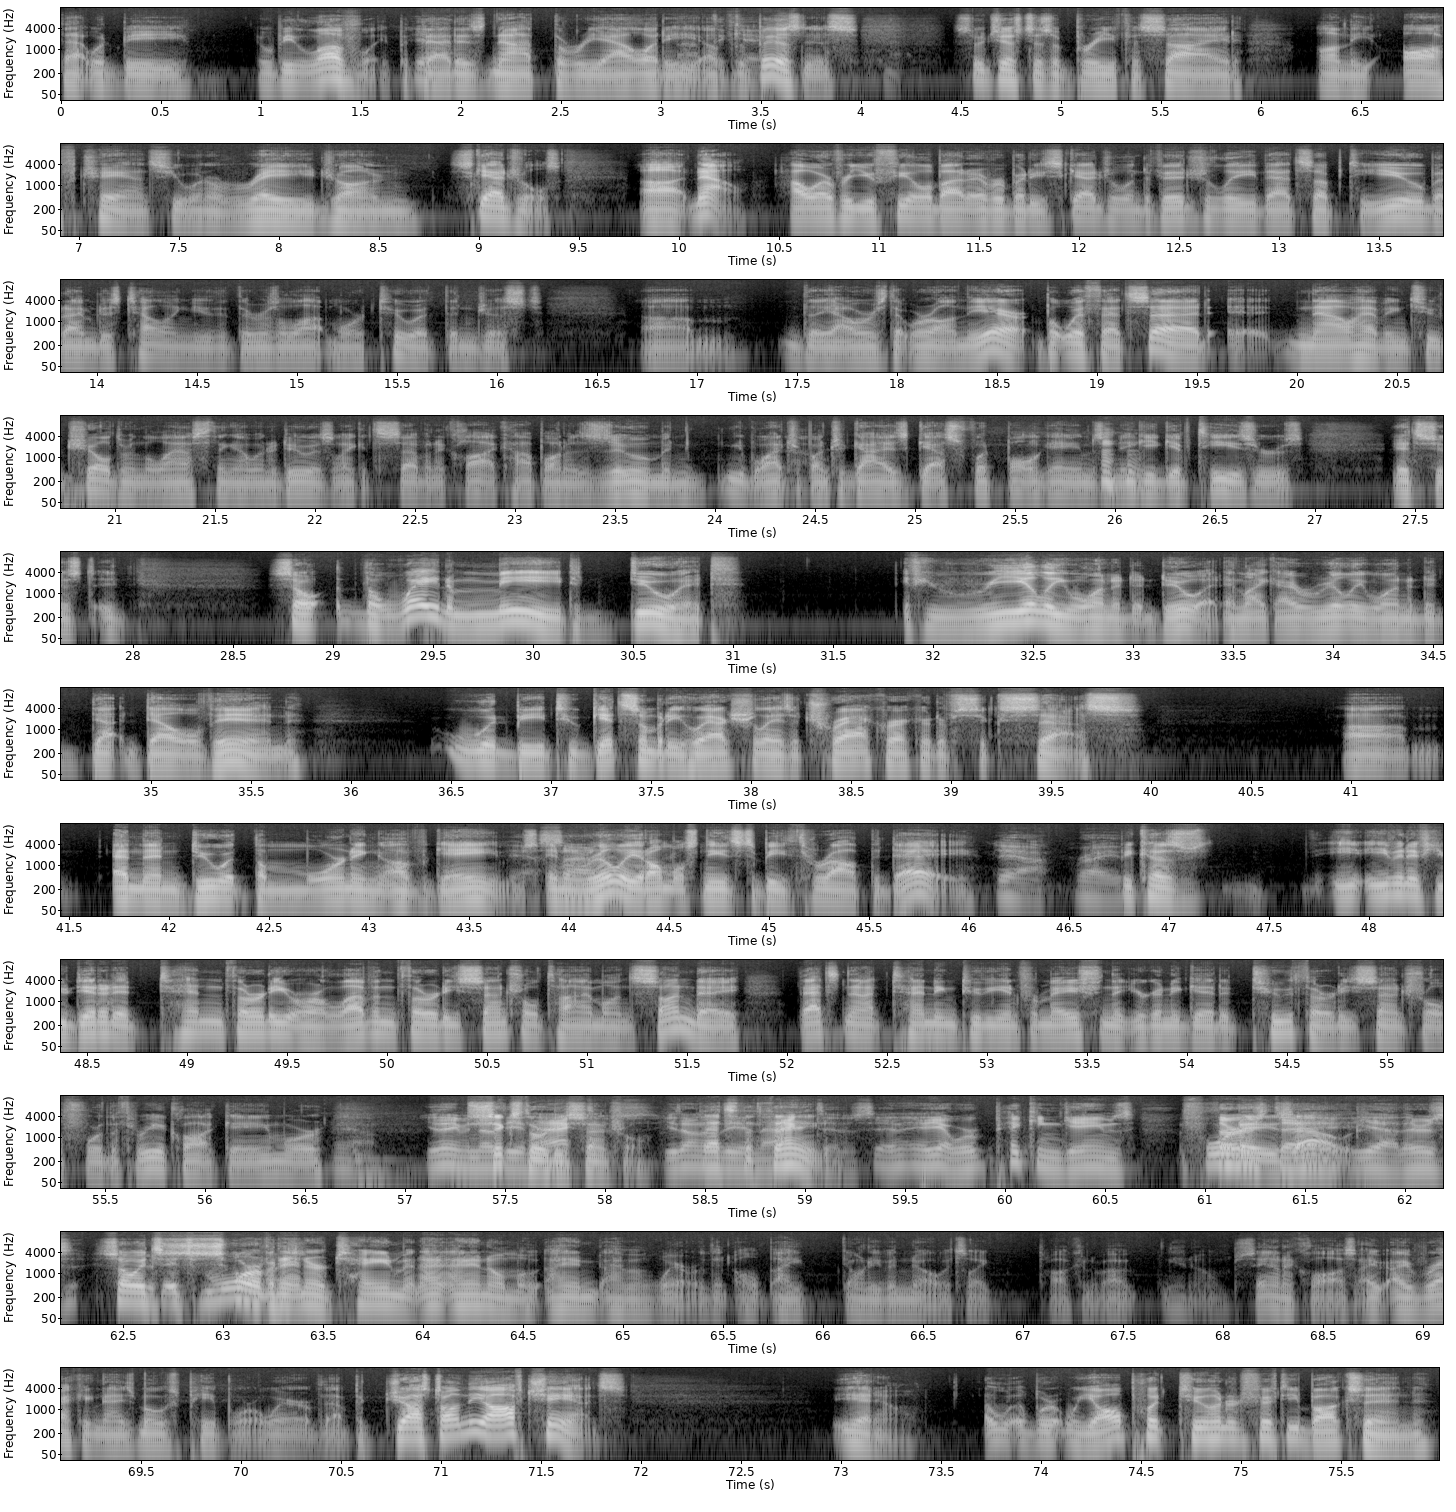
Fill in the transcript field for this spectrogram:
that would be it would be lovely. But Yeah. that is not the reality Not of the the business. So, just as a brief aside, on the off chance you want to rage on schedules, uh, now, however you feel about everybody's schedule individually, that's up to you. But I'm just telling you that there is a lot more to it than just um, the hours that we're on the air. But with that said, eh, now having two children, the last thing I want to do is like at seven o'clock hop on a Zoom and watch a bunch of guys guess football games and give teasers. It's just it. So the way to me to do it, if you really wanted to do it, and like I really wanted to de- delve in, would be to get somebody who actually has a track record of success. Um, and then do it the morning of games. and really, it almost needs to be throughout the day Yeah, right. because e- even if you did it at 10:30 or 11:30 Central Time on Sunday, that's not tending to the information that you're going to get at 2:30 Central for the three o'clock game or yeah. You don't even know 6:30 the. Central. You don't That's know the the, thing. inactives. And, and yeah, we're picking games four Thursday. days out. Yeah, there's So it's There's it's so more of an entertainment. I, I know I, I'm aware that I don't even know. It's like talking about you know Santa Claus. I, I recognize most people are aware of that, but just on the off chance, you know, we we all put 250 bucks in.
